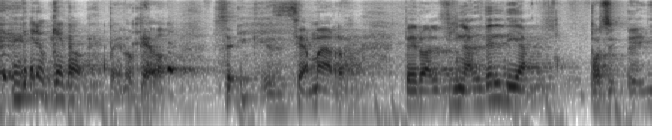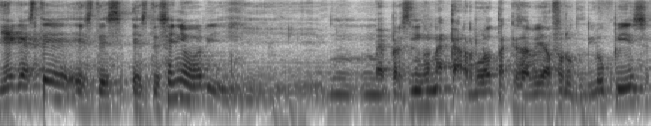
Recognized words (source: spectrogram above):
Pero quedó. Pero quedó. Se, amarra. Pero al final del día, pues llega este, este, este señor y me presenta una Carlota que sabía Frutilupis.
